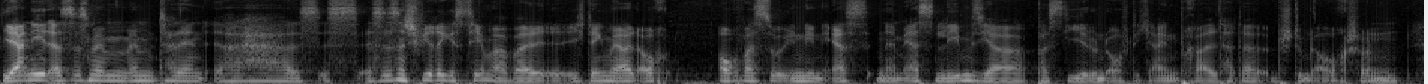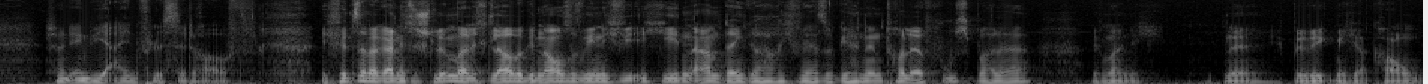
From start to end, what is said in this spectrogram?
Ja, nee, das ist mit, mit dem Talent, ah, es, ist, es ist ein schwieriges Thema, weil ich denke mir halt auch, auch was so in, den ersten, in deinem ersten Lebensjahr passiert und auf dich einprallt, hat da bestimmt auch schon, schon irgendwie Einflüsse drauf. Ich finde es aber gar nicht so schlimm, weil ich glaube, genauso wenig wie ich jeden Abend denke, ach, ich wäre so gerne ein toller Fußballer. Ich meine, ich, ne, ich bewege mich ja kaum.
